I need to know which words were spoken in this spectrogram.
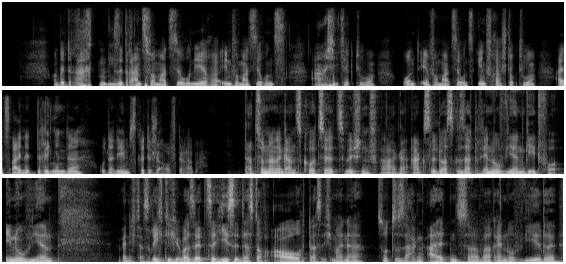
und betrachten diese Transformation ihrer Informationsarchitektur und Informationsinfrastruktur als eine dringende unternehmenskritische Aufgabe. Dazu noch eine ganz kurze Zwischenfrage. Axel, du hast gesagt, renovieren geht vor innovieren. Wenn ich das richtig übersetze, hieße das doch auch, dass ich meine sozusagen alten Server renoviere.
